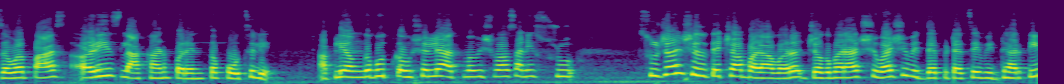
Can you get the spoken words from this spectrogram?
जवळपास अडीच लाखांपर्यंत पोहोचली. आपली अंगभूत कौशल्य आत्मविश्वास आणि सृ सृजनशीलतेच्या बळावर जगभरात शिवाजी विद्यापीठाचे विद्यार्थी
